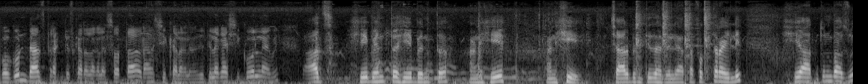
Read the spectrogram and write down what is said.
बघून डान्स प्रॅक्टिस करायला लागला स्वतः डान्स शिकायला लागला म्हणजे तिला काय शिकवलं नाही आम्ही. आज ही भिंत हे भिंत आणि हे आणि ही चार भिंती झालेल्या आता फक्त राहिली हे आतून बाजू.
